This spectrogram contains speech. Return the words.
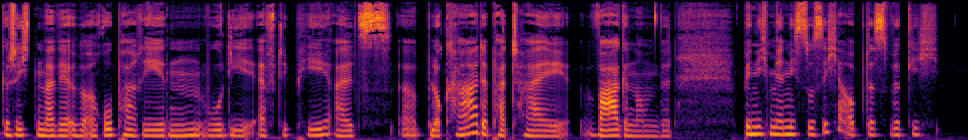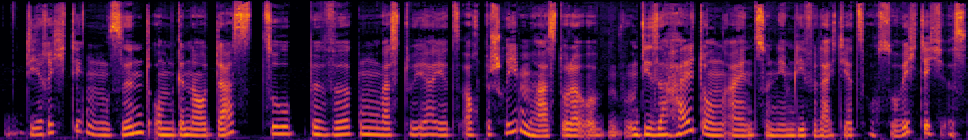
Geschichten, weil wir über Europa reden, wo die FDP als äh, Blockadepartei wahrgenommen wird, bin ich mir nicht so sicher, ob das wirklich die richtigen sind, um genau das zu bewirken, was du ja jetzt auch beschrieben hast, oder um diese Haltung einzunehmen, die vielleicht jetzt auch so wichtig ist.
